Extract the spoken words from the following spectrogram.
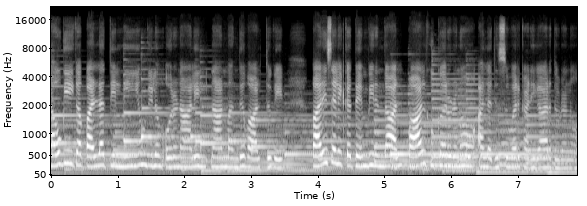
லௌகீக பள்ளத்தில் நீயும் விழும் ஒரு நாளில் நான் வந்து வாழ்த்துவேன். பரிசளிக்க தெம்பிருந்தால் பால் குக்கருடனோ அல்லது சுவர் கடிகாரத்துடனோ.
